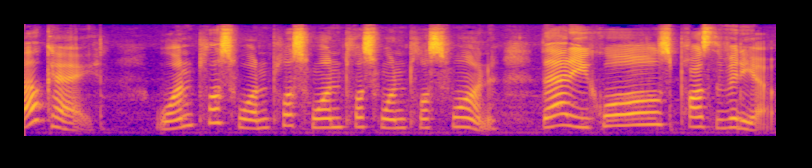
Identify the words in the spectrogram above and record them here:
Okay, 1 plus 1 plus 1 plus 1 plus 1. That equals, pause the video.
